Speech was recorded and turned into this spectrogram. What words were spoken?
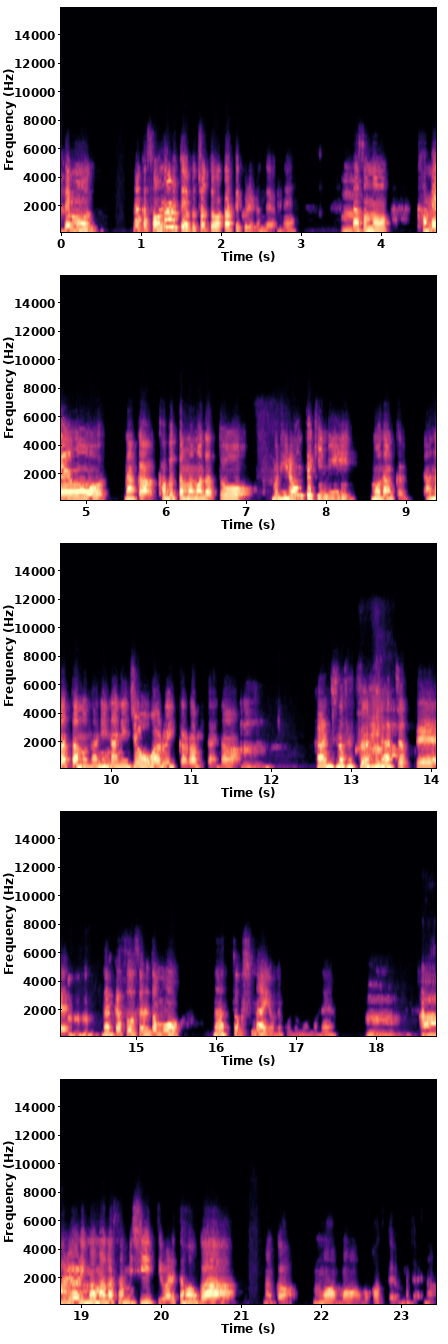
う。でも、なんかそうなるとやっぱちょっと分かってくれるんだよね。うんだその仮面をなんか被ったままだと、もう理論的にもうなんかあなたの何々上悪いからみたいなうん感じの説明になっちゃって、うんなんかそうするともう納得しないよね、子供もね。うんあそれよりママが寂しいって言われた方が、なんか、まあまあ分かったよみたいな。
